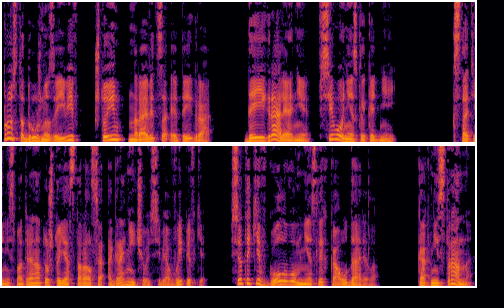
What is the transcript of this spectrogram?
просто дружно заявив, что им нравится эта игра. Да и играли они всего несколько дней. Кстати, несмотря на то, что я старался ограничивать себя в выпивке, все-таки в голову мне слегка ударило. Как ни странно,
